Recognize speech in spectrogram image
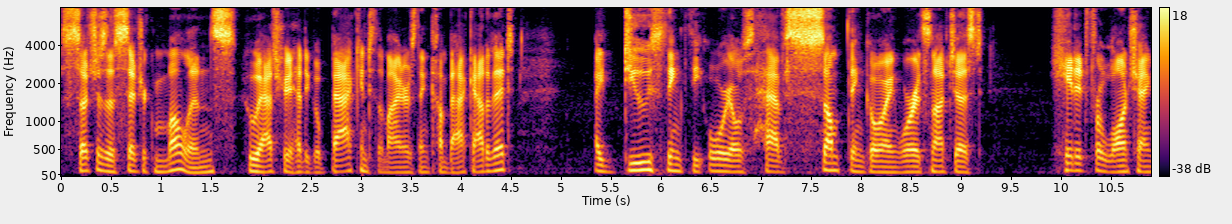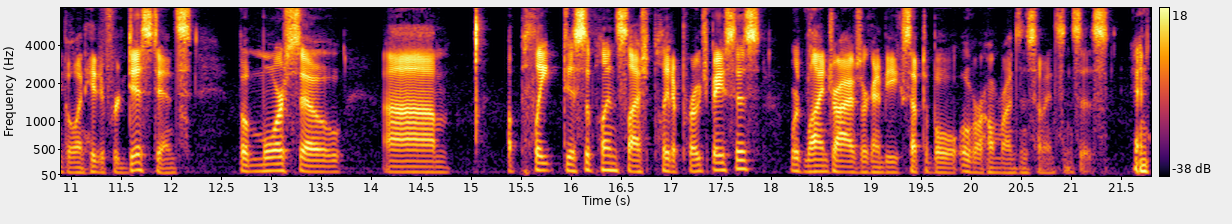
such as a Cedric Mullins, who actually had to go back into the minors, then come back out of it. I do think the Orioles have something going where it's not just hit it for launch angle and hit it for distance, but more so um, a plate discipline slash plate approach basis where line drives are going to be acceptable over home runs in some instances. And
